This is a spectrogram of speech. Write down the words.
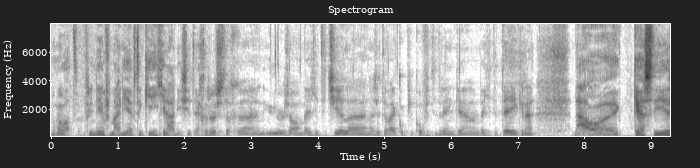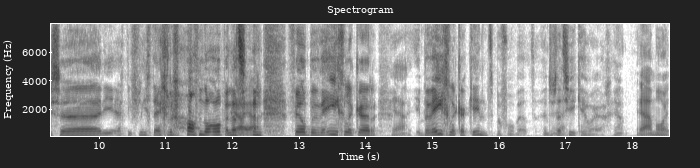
noem maar wat. Een vriendin van mij die heeft een kindje, nou die zit echt rustig eh, een uur zo een beetje te chillen. En dan zitten wij een kopje koffie te drinken en een beetje te tekenen. Nou, Kes die is eh, die echt die vliegt tegen de wanden op. En dat Ja, is ja. een veel bewegelijker, Ja. bewegelijker kind bijvoorbeeld. Dus dat zie ik heel erg, ja. Ja, mooi.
